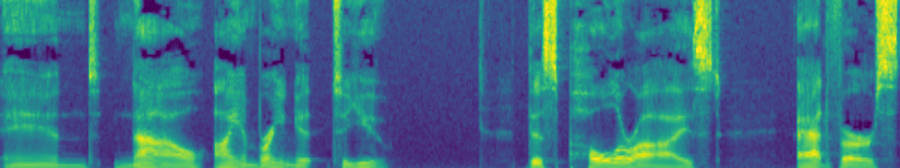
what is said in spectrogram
And now I am bringing it to you. This polarized, adverse,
